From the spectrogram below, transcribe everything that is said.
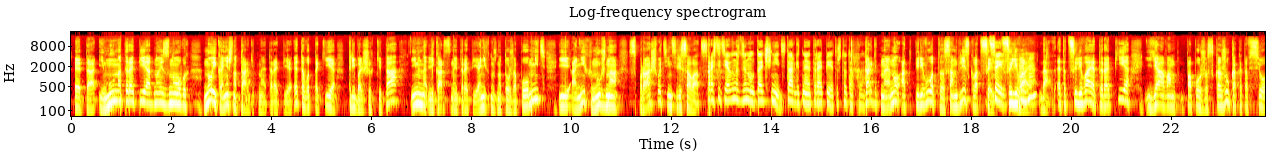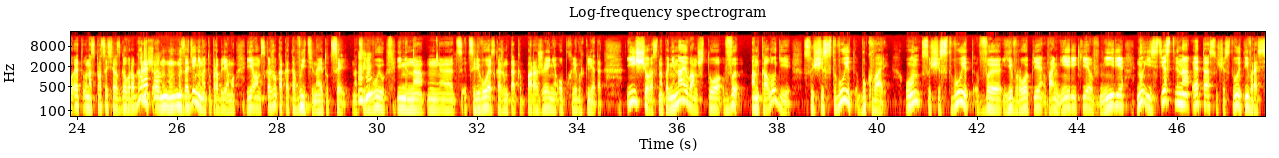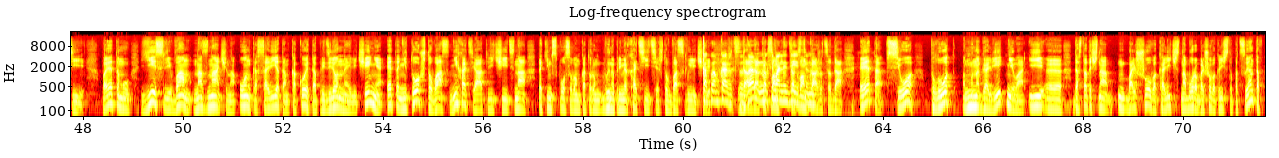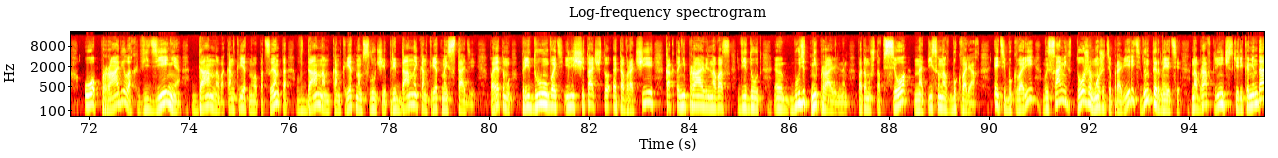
это иммунотерапия, одно из новых, ну и, конечно, таргетная терапия. Это вот такие три больших кита, именно лекарственные терапии. О них нужно тоже помнить, и о них нужно спрашивать, интересоваться. Простите, я вынуждена уточнить. Таргетная терапия это что такое? Таргетная, ну, от перевод с английского цель, Цель. целевая. Мгм. Да, это целевая терапия. Я вам попозже скажу, как это все, это у нас в процессе разговора будет. Хорошо. Э, Мы, мы заденем эту проблему. Я вам скажу, как это выйти на эту цель, на целевую, именно м, э, целевое, скажем так, поражение опухолевых клеток. И еще раз напоминаю вам, что в онкологии существует букварь. Он существует в Европе, в Америке, в мире. Ну и, естественно, это существует и в России. Поэтому, если вам назначено онкосоветом какое-то определенное лечение, это не то, что вас не хотят лечить на таким способом, которым вы, например, хотите, чтобы вас вылечили. Как вам кажется, да? как вам- Максимально Как вам действенно. кажется, да. Это все плод многолетнего и э, достаточно большого количества, набора большого количества пациентов о правилах ведения данного конкретного пациента в данном конкретном случае, при данной конкретной стадии. Поэтому придумывать или считать, что это врачи как-то неправильно вас ведут, э, будет неправильным, потому что все написано в букварях. Эти буквари вы сами тоже можете проверить в интернете, набрав клинические рекомендации,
